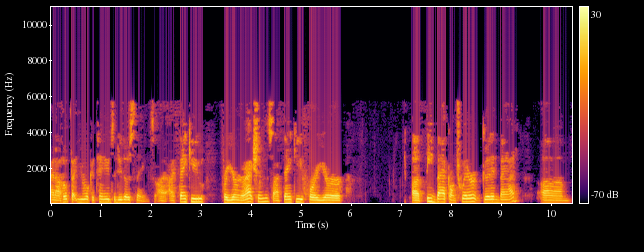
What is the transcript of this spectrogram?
And I hope that you will continue to do those things. I, I thank you for your interactions. I thank you for your uh, feedback on Twitter, good and bad. Um,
